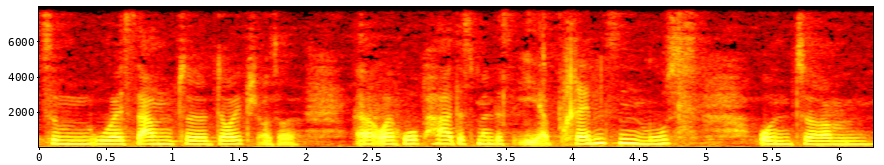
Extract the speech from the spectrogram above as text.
zum USA und äh, Deutsch, also äh, Europa, dass man das eher bremsen muss und ähm,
